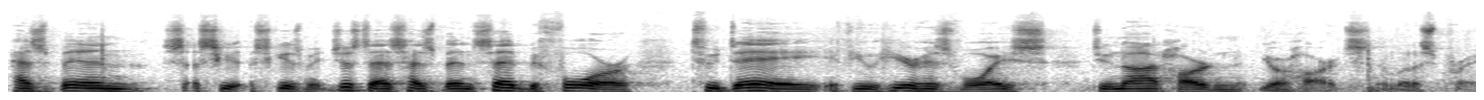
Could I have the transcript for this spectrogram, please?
has been, excuse me, just as has been said before, today, if you hear his voice, do not harden your hearts. And let us pray.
